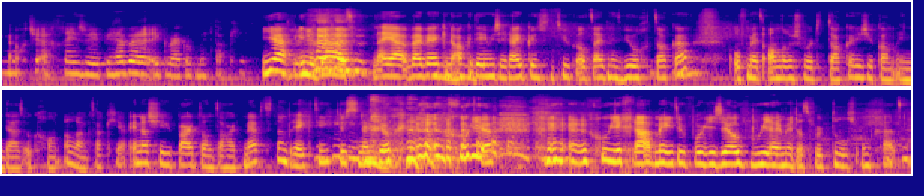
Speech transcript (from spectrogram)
Mocht je echt geen zweepje hebben, ik werk ook met takjes. Ja, inderdaad. nou ja, wij werken in de academische rijkunst natuurlijk altijd met wilgetakken. Of met andere soorten takken. Dus je kan inderdaad ook gewoon een lang takje. En als je je paard dan te hard mept, dan breekt hij. Dus dan heb je ook een goede, een goede graadmeter voor jezelf. Hoe jij met dat soort tools omgaat.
